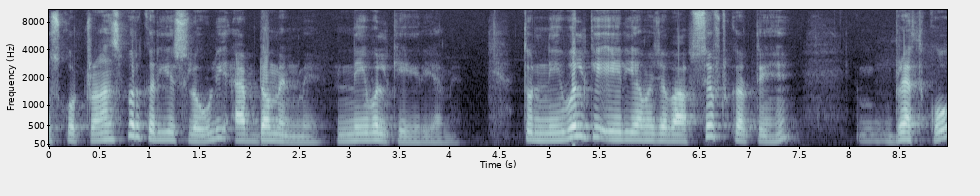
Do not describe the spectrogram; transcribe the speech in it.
उसको ट्रांसफ़र करिए स्लोली एब्डोमेन में नेवल के एरिया में। तो नेवल के एरिया में जब आप शिफ्ट करते हैं ब्रेथ को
